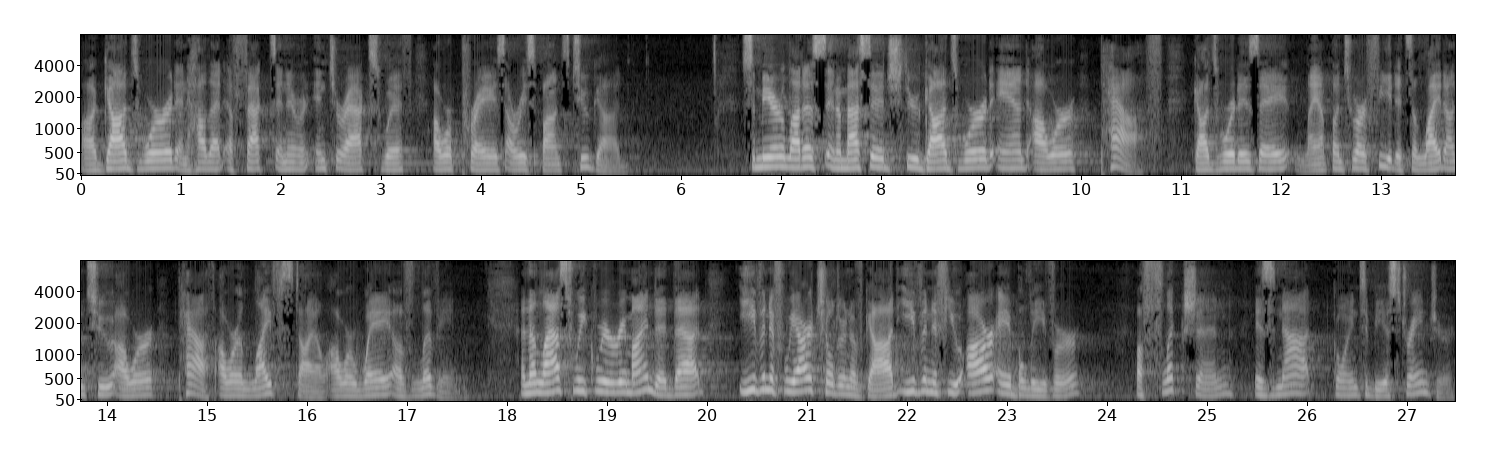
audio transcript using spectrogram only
uh, God's word and how that affects and interacts with our praise, our response to God. Samir led us in a message through God's word and our path. God's word is a lamp unto our feet, it's a light unto our path, our lifestyle, our way of living. And then last week we were reminded that even if we are children of God, even if you are a believer, affliction is not going to be a stranger.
